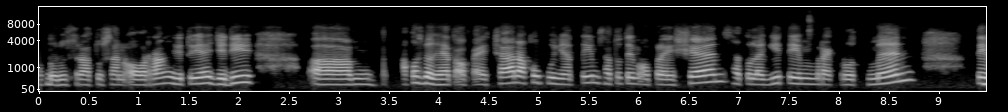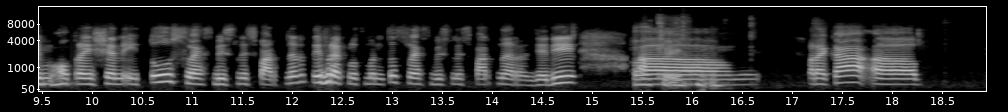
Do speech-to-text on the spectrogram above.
baru seratusan orang gitu ya, jadi um, aku sebagai head of HR aku punya tim satu tim operation satu lagi tim rekrutmen tim hmm. operation itu slash business partner tim rekrutmen itu slash business partner. Jadi okay. um, mereka uh,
